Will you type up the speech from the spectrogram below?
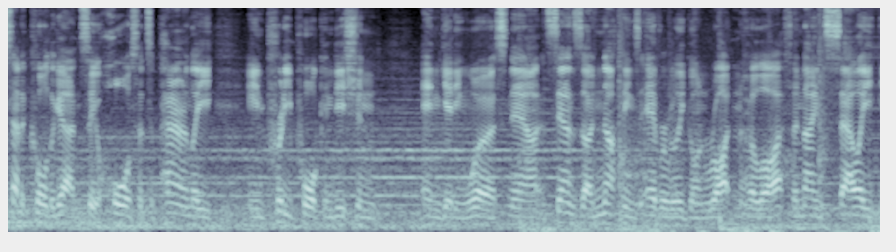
just had a call to go out and see a horse that's apparently in pretty poor condition and getting worse. Now, it sounds as though nothing's ever really gone right in her life. Her name's Sally.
